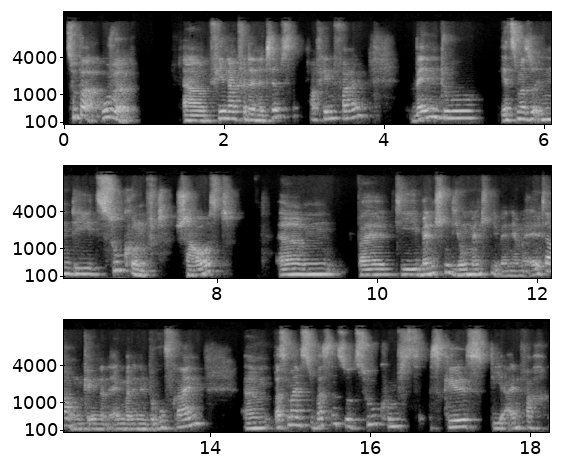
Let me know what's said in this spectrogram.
Super, Uwe. Äh, vielen Dank für deine Tipps, auf jeden Fall. Wenn du jetzt mal so in die Zukunft schaust, ähm, weil die Menschen, die jungen Menschen, die werden ja mal älter und gehen dann irgendwann in den Beruf rein. Ähm, was meinst du, was sind so Zukunftsskills, die einfach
